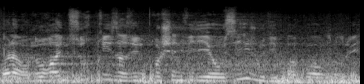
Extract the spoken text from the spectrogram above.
Voilà, on aura une surprise dans une prochaine vidéo aussi, je vous dis pas quoi aujourd'hui.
